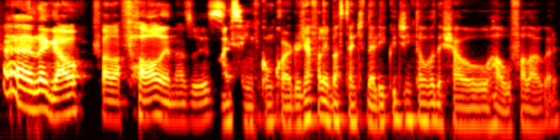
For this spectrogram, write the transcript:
é legal falar Fallen às vezes. Mas sim, concordo. Eu já falei bastante da Liquid, então vou deixar o Raul falar agora.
